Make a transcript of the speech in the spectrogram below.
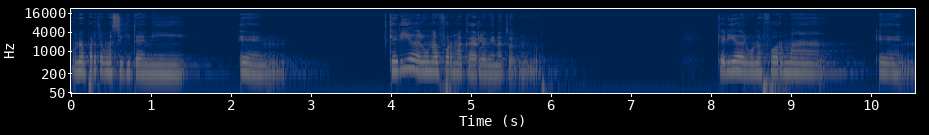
Una parte más chiquita de mí eh, quería de alguna forma caerle bien a todo el mundo quería de alguna forma em,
